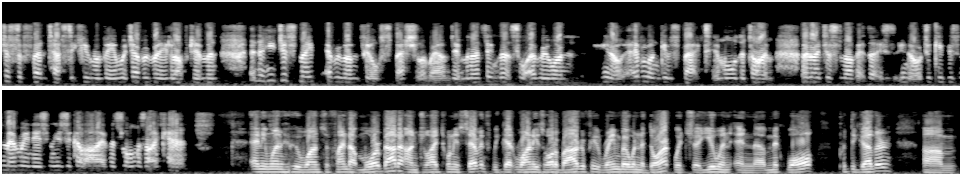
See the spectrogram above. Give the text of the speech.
just a fantastic human being, which everybody loved him, and and he just made everyone feel special around him. And I think that's what everyone. You know, everyone gives back to him all the time, and I just love it that he's, you know, to keep his memory and his music alive as long as I can. anyone who wants to find out more about it, on July 27th, we get Ronnie's autobiography, Rainbow in the Dark, which uh, you and, and uh, Mick Wall put together. Um,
